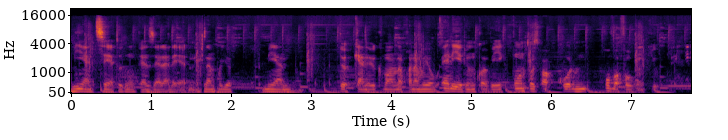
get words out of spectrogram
milyen célt tudunk ezzel elérni. Nem, hogy ott milyen dökkenők vannak, hanem hogy elérünk a végponthoz, akkor hova fogunk jutni.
